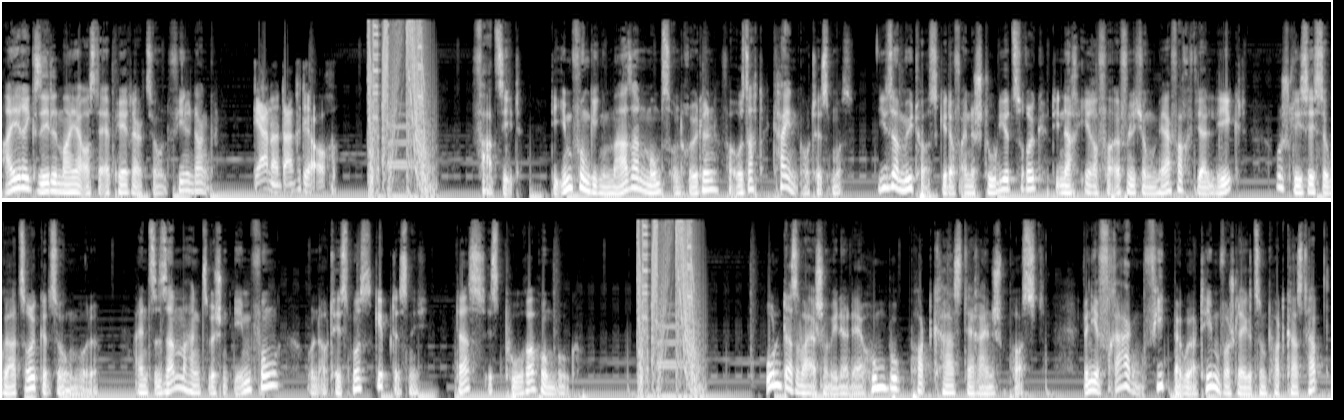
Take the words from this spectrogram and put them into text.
Eirik Sedelmeier aus der RP-Reaktion, vielen Dank. Gerne, danke dir auch. Fazit. Die Impfung gegen Masern, Mumps und Röteln verursacht keinen Autismus. Dieser Mythos geht auf eine Studie zurück, die nach ihrer Veröffentlichung mehrfach widerlegt und schließlich sogar zurückgezogen wurde. Einen Zusammenhang zwischen Impfung und Autismus gibt es nicht. Das ist purer Humbug. Und das war ja schon wieder der Humbug-Podcast der Rheinischen Post. Wenn ihr Fragen, Feedback oder Themenvorschläge zum Podcast habt,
